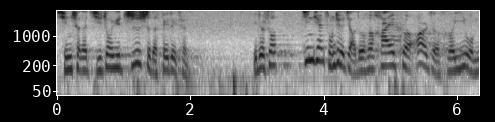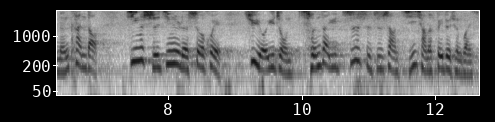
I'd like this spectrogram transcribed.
形成了集中于知识的非对称。也就是说，今天从这个角度和哈耶克二者合一，我们能看到今时今日的社会具有一种存在于知识之上极强的非对称关系。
